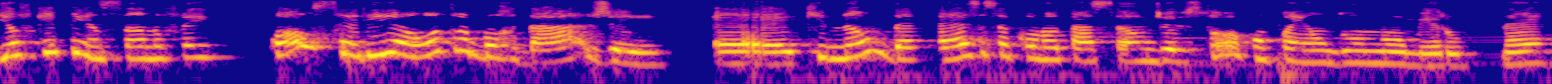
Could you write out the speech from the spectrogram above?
E eu fiquei pensando, falei, qual seria outra abordagem é, que não desse essa conotação de eu estou acompanhando um número, né?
